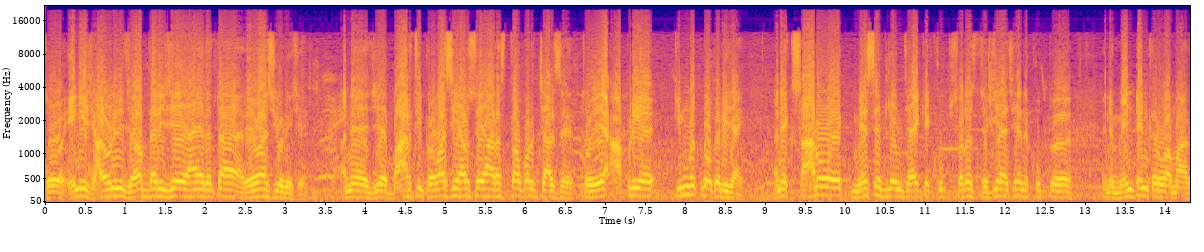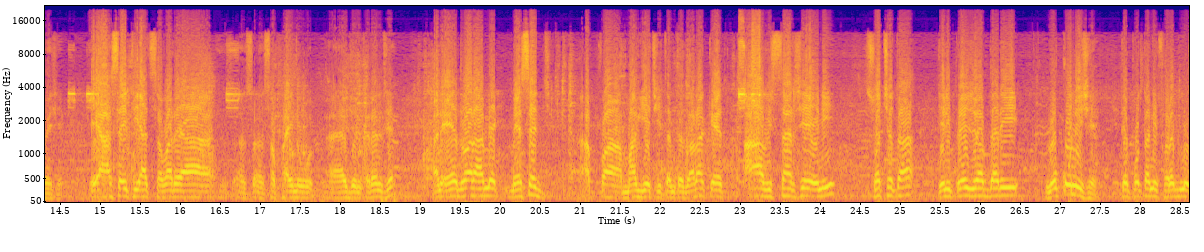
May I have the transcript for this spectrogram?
તો એની જાળવણીની જવાબદારી છે અહીંયા રહેતા રહેવાસીઓની છે. અને જે બહારથી પ્રવાસી આવશે આ રસ્તા ઉપર ચાલશે. તો એ આપણી કિંમત ન કરી જાય. અને એક સારો એક મેસેજ લઈને જાય કે ખૂબ સરસ જગ્યા છે અને ખૂબ એને મેન્ટેન કરવામાં આવે છે. એ આશયથી આજ સવારે આ સફાઈનું આયોજન કરેલ છે. અને એ દ્વારા અમે એક મેસેજ આપવા માગીએ છીએ તંત્ર દ્વારા કે આ વિસ્તાર છે એની સ્વચ્છતા, જેની પ્રે જવાબદારી લોકોની છે, તે પોતાની ફરજનું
